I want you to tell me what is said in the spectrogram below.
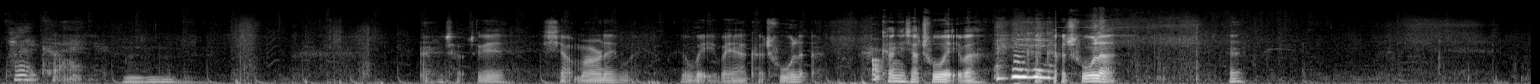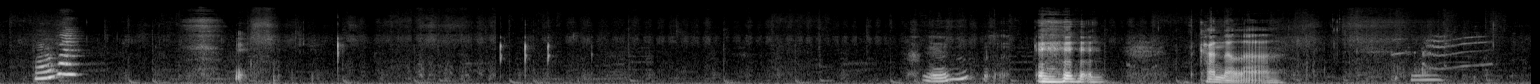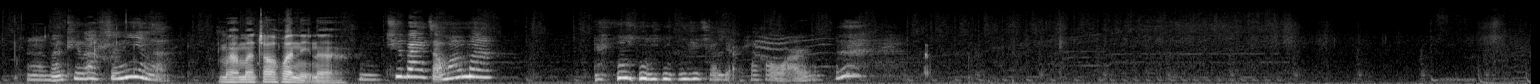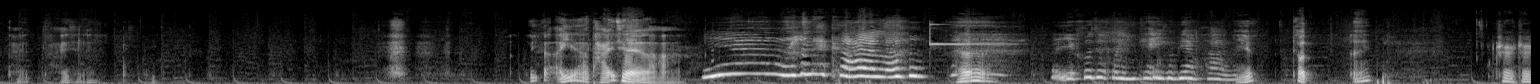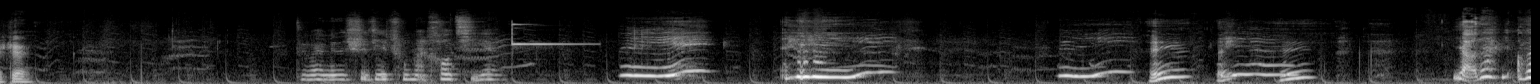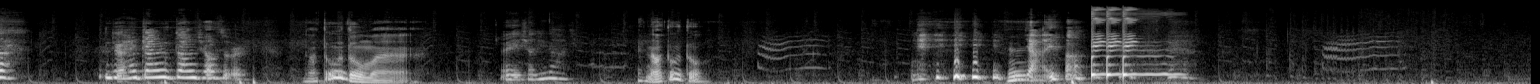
太可爱了。嗯。瞅这个小猫的尾巴呀，可粗了。看看小粗尾巴，可可粗了。嗯。玩吧。嗯，看到了。嗯，嗯，能听到声音了。妈妈召唤你呢。嗯，去吧，找妈妈。这 小脸儿太好玩了。抬抬起来。哎呀哎呀，抬起来了。以后就会一天一个变化了。咦，掉，哎，这儿这儿这儿，对外面的世界充满好奇呀！哎，哎，哎，哎呀，咬它，咬它，你这还张张小嘴儿，挠肚肚嘛？哎，小听到。挠肚肚，痒痒。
